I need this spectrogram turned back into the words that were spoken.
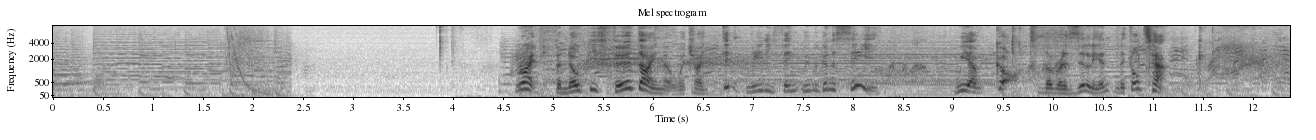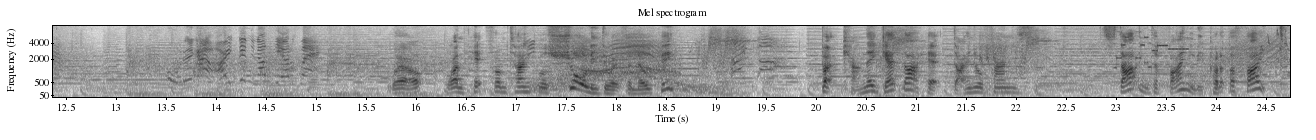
Right, Finopi's third dino, which I didn't really think we were going to see. We have got the resilient little tank. Well, one hit from tank will surely do it for Noopy. But can they get that hit? Dinofanz starting to finally put up a fight.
